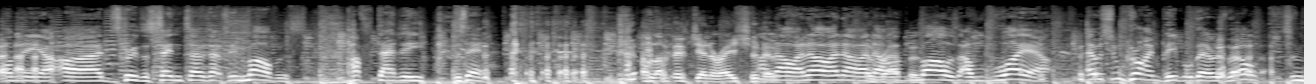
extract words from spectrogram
on the uh, uh, through the centre was absolutely marvellous. Puff Daddy was there. I love this generation I know, I know, I know, I know. I'm miles, I'm way out. There was some grime people there as well. Some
